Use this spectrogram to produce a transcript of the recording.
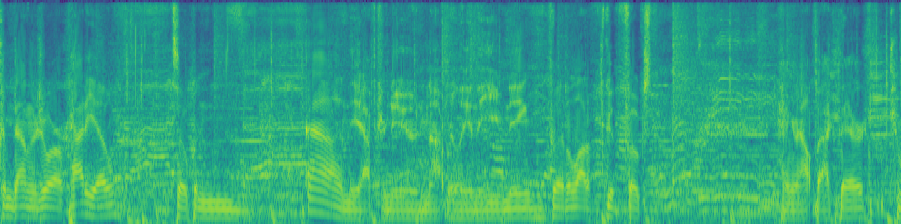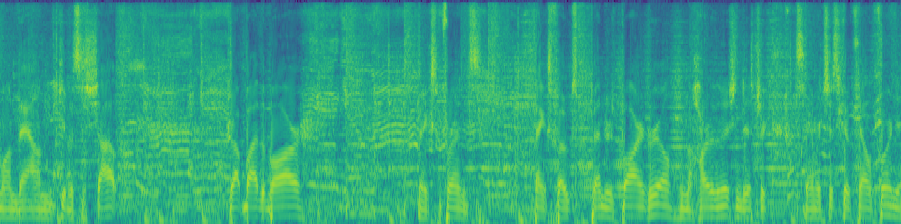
come down and enjoy our patio. It's open uh, in the afternoon, not really in the evening, but a lot of good folks hanging out back there. Come on down, give us a shot, drop by the bar, make some friends. Thanks, folks. Bender's Bar and Grill in the heart of the Mission District, San Francisco, California.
